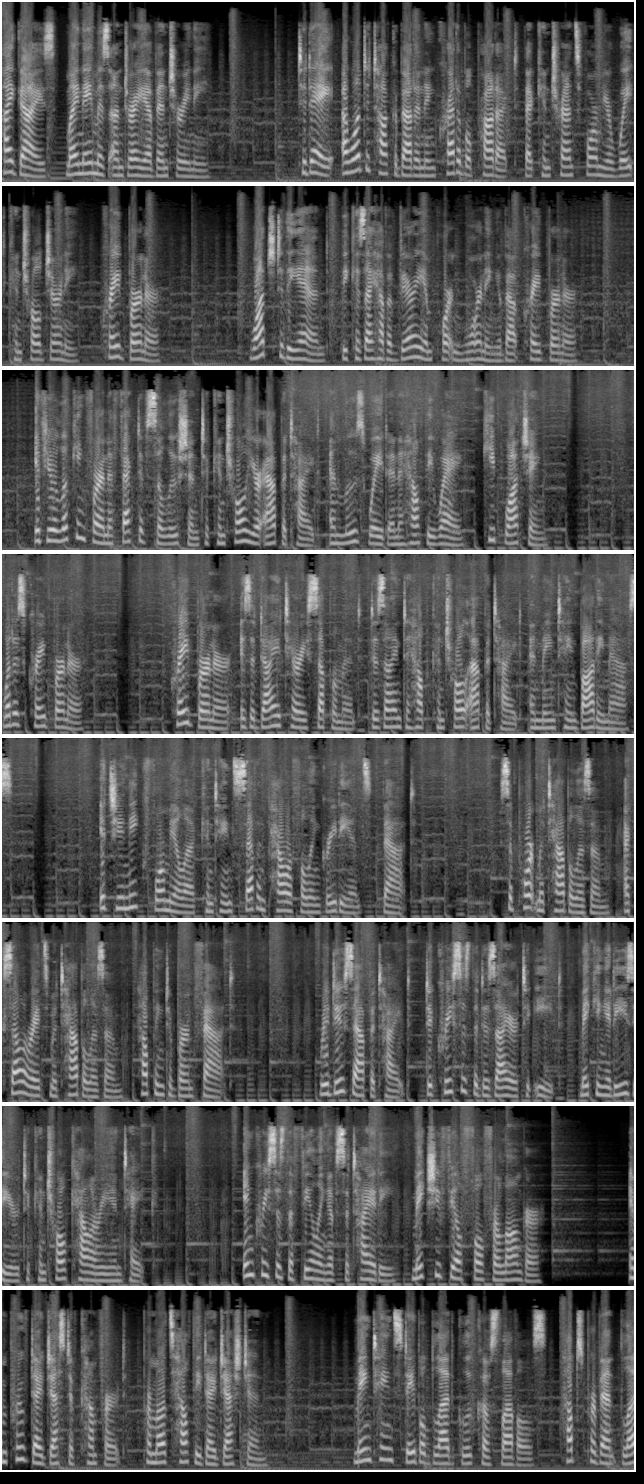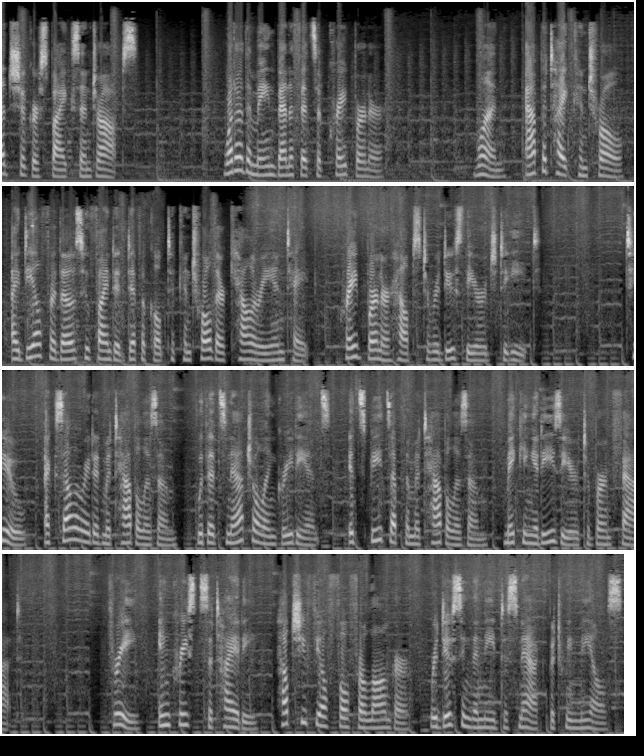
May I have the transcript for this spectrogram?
Hi guys, my name is Andrea Venturini. Today, I want to talk about an incredible product that can transform your weight control journey, Crave Burner. Watch to the end, because I have a very important warning about Crave Burner. If you're looking for an effective solution to control your appetite and lose weight in a healthy way, keep watching. What is Crave Burner? Crave Burner is a dietary supplement designed to help control appetite and maintain body mass. Its unique formula contains seven powerful ingredients that support metabolism, accelerates metabolism, helping to burn fat, reduce appetite, decreases the desire to eat, making it easier to control calorie intake, increases the feeling of satiety, makes you feel full for longer, Improve digestive comfort, promotes healthy digestion. Maintains stable blood glucose levels, helps prevent blood sugar spikes and drops. What are the main benefits of Crave Burner? 1. Appetite control, ideal for those who find it difficult to control their calorie intake. Crave Burner helps to reduce the urge to eat. 2. Accelerated metabolism, with its natural ingredients, it speeds up the metabolism, making it easier to burn fat. 3. Increased satiety, helps you feel full for longer, reducing the need to snack between meals.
